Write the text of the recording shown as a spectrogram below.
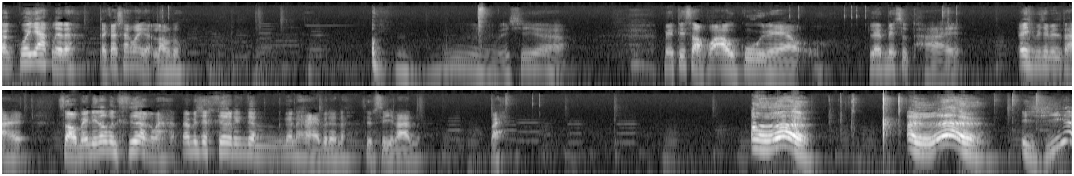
ยังก็ยากเลยนะ แต่ก็ช่างไม่กับลองดูอไอ้เชี่ยเม็ดที่สองก็เอากูแล้ว และเม็ดสุดท้าย เอ้ยไม่ใช่เม็ดสุดท้ายสองเม็ดนี้ต้องเป็นเครื่องนะถ้าไม่ใช่เครื่องนี่เงินเงินหายไปเลยนะสิบสี่ล้านไป เออ เออไอ้เหี้ย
